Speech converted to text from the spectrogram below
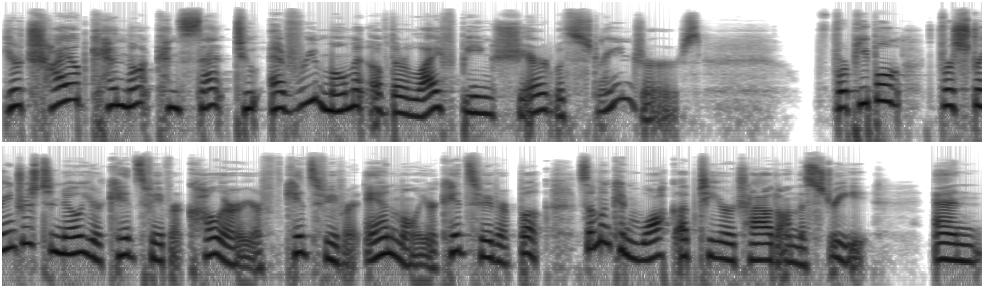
your child cannot consent to every moment of their life being shared with strangers. For people, for strangers to know your kid's favorite color, your kid's favorite animal, your kid's favorite book, someone can walk up to your child on the street and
